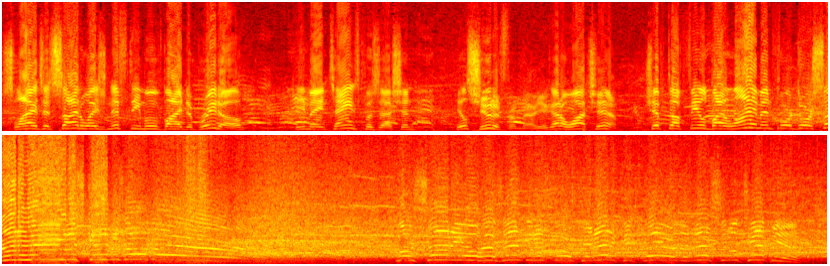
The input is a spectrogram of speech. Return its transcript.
Slides it sideways. Nifty move by DeBrito. He maintains possession. He'll shoot it from there. You got to watch him. Chipped upfield by Lyman for Dorsanio. This game is over! Dorsanio has ended it for Connecticut. They are the national champion.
